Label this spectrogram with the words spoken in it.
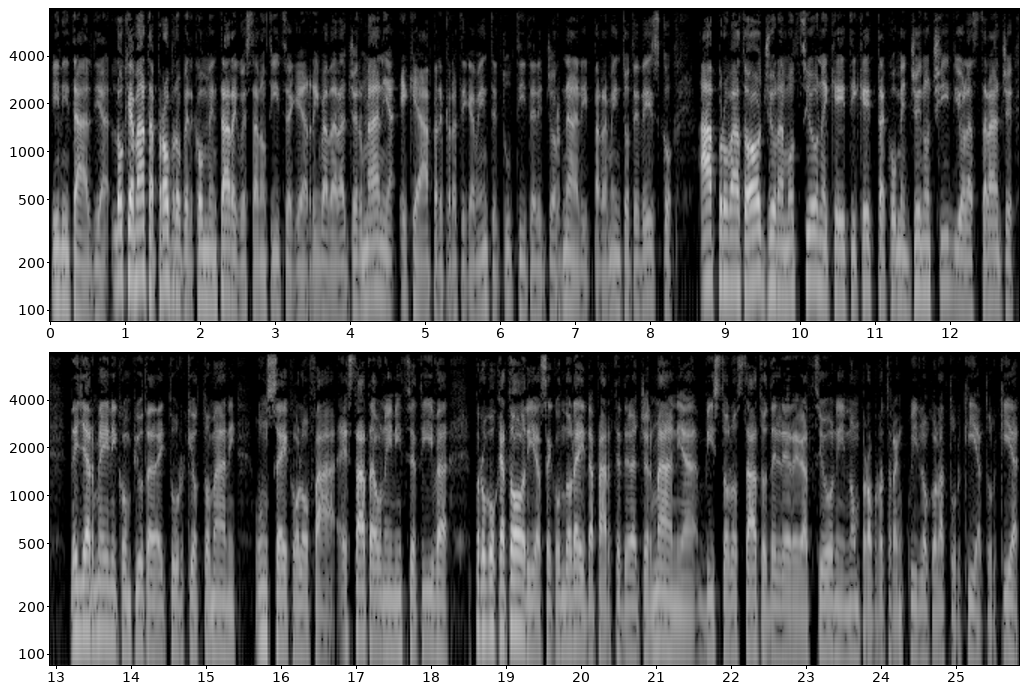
in Italia. L'ho chiamata proprio per commentare questa notizia che arriva dalla Germania e che apre praticamente tutti i telegiornali. Il Parlamento tedesco ha approvato oggi una mozione che etichetta come genocidio la strage degli armeni compiuta dai turchi ottomani un secolo fa. È stata un'iniziativa provocatoria, secondo lei, da parte della Germania, visto lo stato delle relazioni non proprio tranquillo con la Turchia, Turchia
